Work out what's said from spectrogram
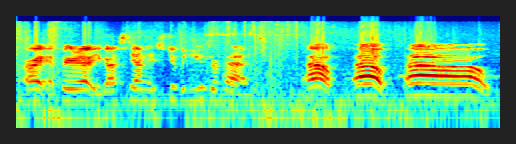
Alright, I figured it out. You gotta stay on these stupid user pads. Ow! Ow! Ow!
